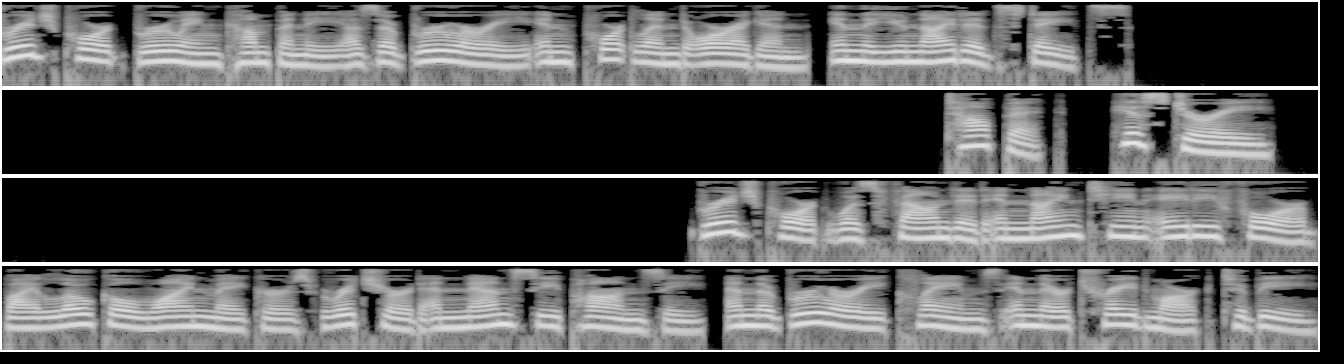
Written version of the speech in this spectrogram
Bridgeport Brewing Company is a brewery in Portland, Oregon, in the United States. History Bridgeport was founded in 1984 by local winemakers Richard and Nancy Ponzi, and the brewery claims in their trademark to be,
